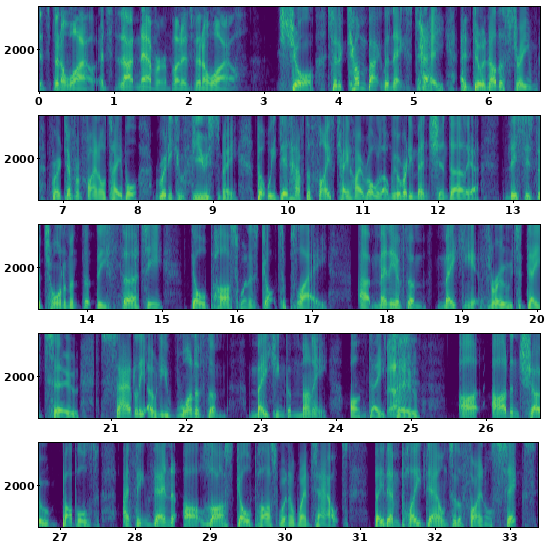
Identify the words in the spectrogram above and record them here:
It's been a while. It's not never, but it's been a while. Sure. So to come back the next day and do another stream for a different final table really confused me. But we did have the 5K high roller, and we already mentioned earlier this is the tournament that the 30 gold pass winners got to play. Uh, many of them making it through to day two. Sadly, only one of them making the money on day two. Ard- Arden Cho bubbled. I think then our last gold pass winner went out. They then played down to the final six.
